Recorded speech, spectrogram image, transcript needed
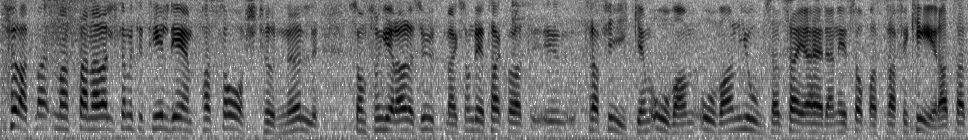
för att man, man stannar liksom inte till. Det är en passagetunnel som fungerar alldeles utmärkt som det är tack vare att eh, trafiken ovan, ovan jord så att säga här, den är så pass trafikerad så att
